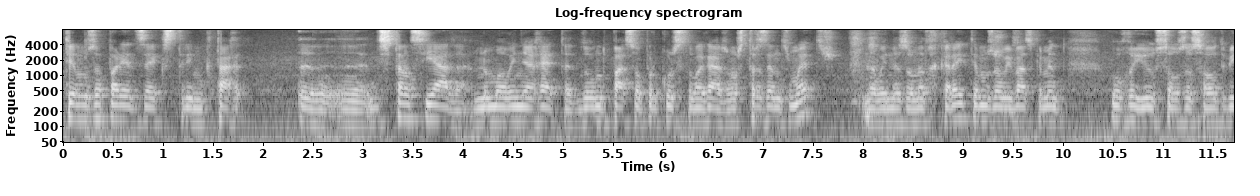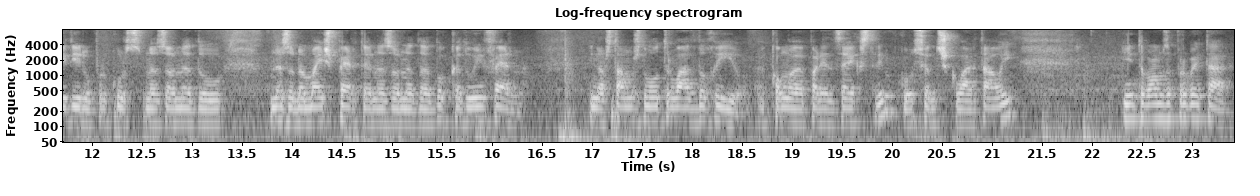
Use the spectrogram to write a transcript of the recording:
temos a Paredes Extreme que está uh, distanciada numa linha reta de onde passa o percurso de bagagem uns 300 metros, ali na zona de Recareio, temos ali basicamente o rio Sousa só a dividir o percurso na zona, do, na zona mais perto, é na zona da boca do inferno, e nós estamos do outro lado do rio com a Paredes Extreme, com o centro escolar está ali, e então vamos aproveitar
